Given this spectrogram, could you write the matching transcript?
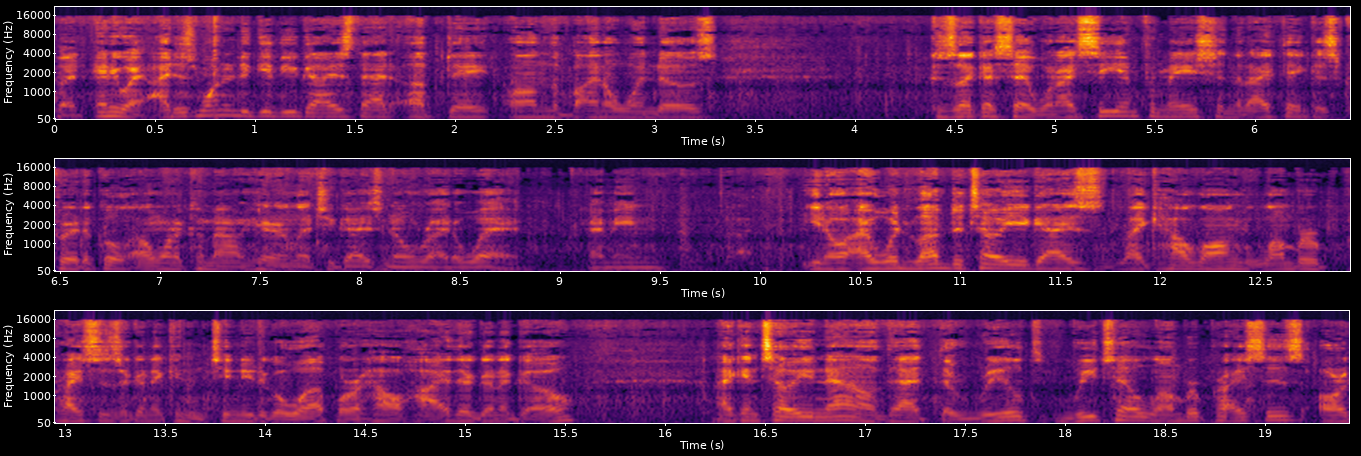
But anyway, I just wanted to give you guys that update on the vinyl windows. Because, like I said, when I see information that I think is critical, I want to come out here and let you guys know right away. I mean, you know, I would love to tell you guys like how long the lumber prices are going to continue to go up or how high they're going to go. I can tell you now that the real retail lumber prices are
